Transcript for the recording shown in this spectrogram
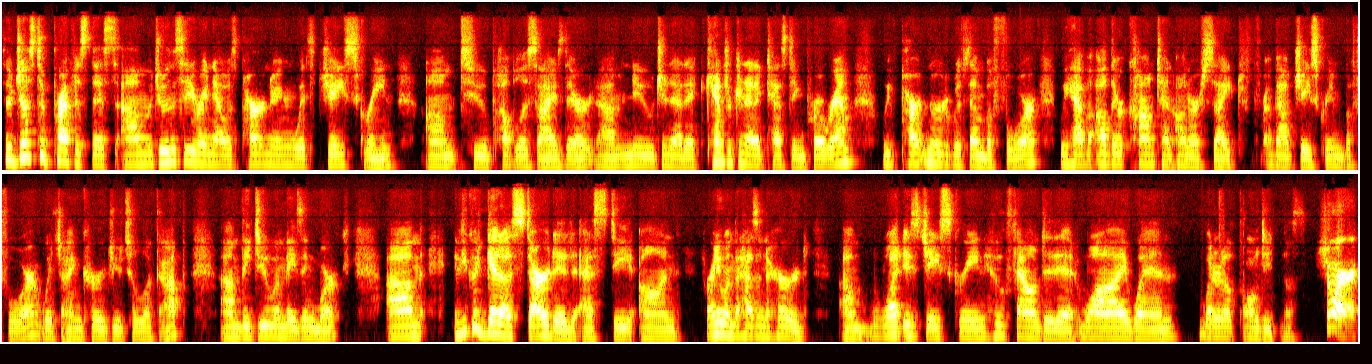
So just to preface this, um, the City right now is partnering with JScreen um, to publicize their um, new genetic cancer genetic testing program. We've partnered with them before. We have other content on our site about JScreen before, which I encourage you to look up. Um, they do amazing work. Um, if you could get us started, Estie, on for anyone that hasn't heard, um, what is JScreen? Who founded it? Why? When? What are all the details? Sure.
